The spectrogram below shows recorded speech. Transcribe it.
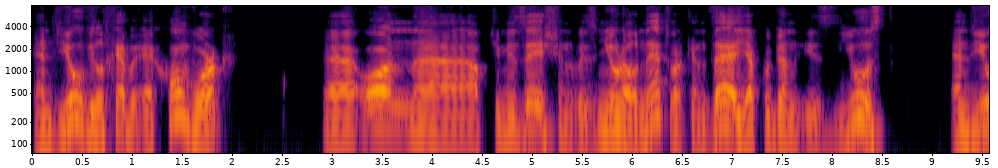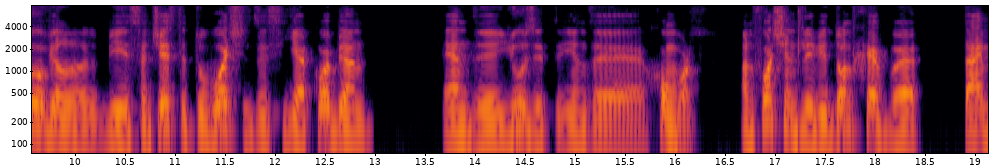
and you will have a homework uh, on uh, optimization with neural network, and there Jacobian is used, and you will be suggested to watch this Jacobian and uh, use it in the homework. Unfortunately, we don't have uh, time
